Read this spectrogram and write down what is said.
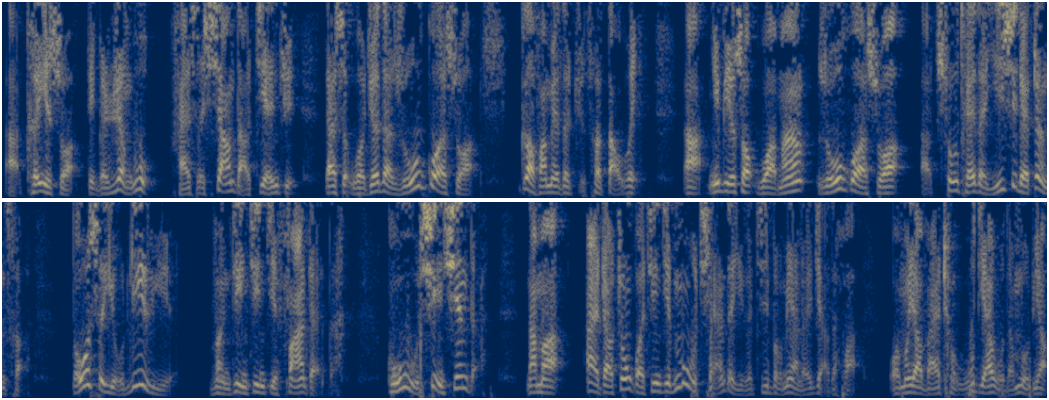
啊，可以说这个任务还是相当艰巨。但是我觉得，如果说各方面的举措到位。啊，你比如说，我们如果说啊出台的一系列政策都是有利于稳定经济发展的、鼓舞信心的，那么按照中国经济目前的一个基本面来讲的话，我们要完成五点五的目标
